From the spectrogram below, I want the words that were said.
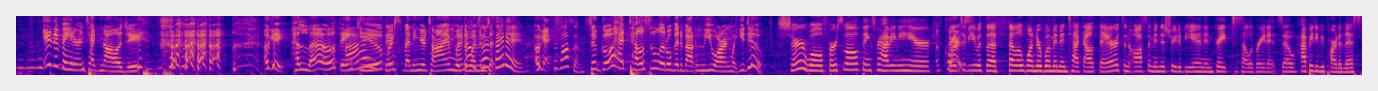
Innovator in technology. okay, hello. Thank Hi, you for spending your time with I know, the I'm so excited. Okay. This is awesome. So go ahead, tell us a little bit about who you are and what you do. Sure. Well, first of all, thanks for having me here. Of course. Great to be with the fellow Wonder Woman in tech out there. It's an awesome industry to be in and great to celebrate it. So happy to be part of this.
